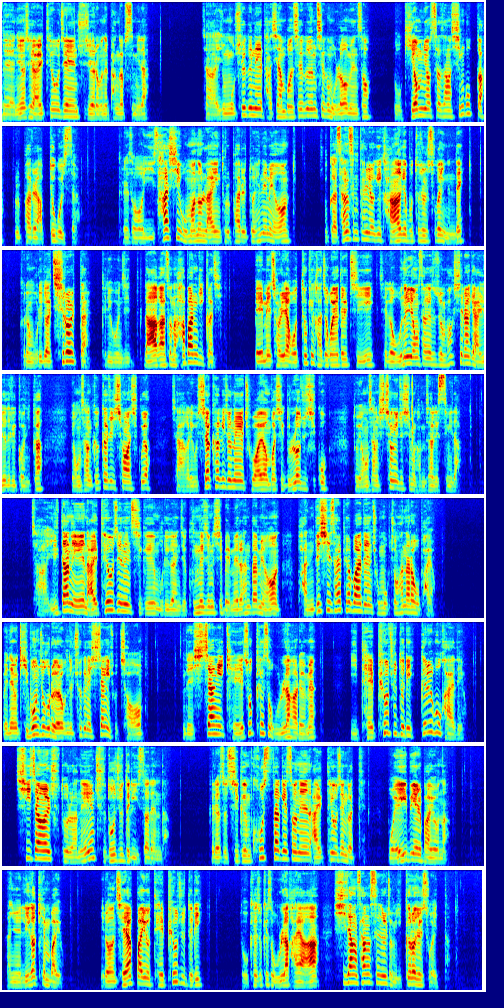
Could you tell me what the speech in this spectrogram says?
네, 안녕하세요. 알테오젠 주주 여러분들 반갑습니다. 자, 이 종목 최근에 다시 한번 슬금슬금 올라오면서 또 기업 역사상 신고가 돌파를 앞두고 있어요. 그래서 이 45만 원 라인 돌파를 또 해내면 주가 상승 탄력이 강하게 붙어줄 수가 있는데 그럼 우리가 7월 달 그리고 이제 나아가서는 하반기까지 매매 전략 어떻게 가져가야 될지 제가 오늘 영상에서 좀 확실하게 알려드릴 거니까 영상 끝까지 시청하시고요. 자, 그리고 시작하기 전에 좋아요 한 번씩 눌러주시고 또 영상 시청해주시면 감사하겠습니다. 자, 일단은 알테오제는 지금 우리가 이제 국내 증시 매매를 한다면 반드시 살펴봐야 되는 종목 중 하나라고 봐요. 왜냐면 기본적으로 여러분들 최근에 시장이 좋죠. 근데 시장이 계속해서 올라가려면 이 대표주들이 끌고 가야 돼요. 시장을 주도를 하는 주도주들이 있어야 된다. 그래서 지금 코스닥에서는 알테오젠 같은 뭐 ABL 바이오나 아니면 리가켄 바이오 이런 제약 바이오 대표주들이 또 계속해서 올라가야 시장 상승을 좀 이끌어줄 수가 있다.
